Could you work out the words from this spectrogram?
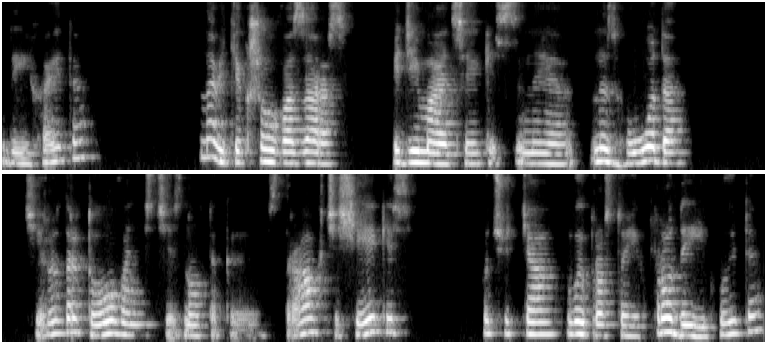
Дихайте. Навіть якщо у вас зараз підіймається якась не, незгода, чи роздратованість, чи знов таки страх, чи ще якісь почуття, ви просто їх продихуєте.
